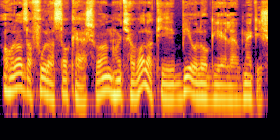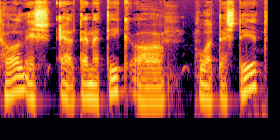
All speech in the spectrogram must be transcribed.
ahol az a fura szokás van, hogyha valaki biológiailag meg is hal, és eltemetik a holttestét,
